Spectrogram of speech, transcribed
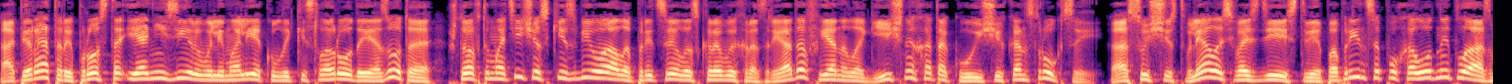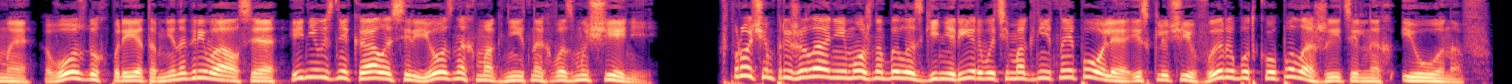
Операторы просто ионизировали молекулы кислорода и азота, что автоматически сбивало прицел искровых разрядов и аналогичных атакующих конструкций. Осуществлялось воздействие по принципу холодной плазмы, воздух при этом не нагревался и не возникало серьезных магнитных возмущений. Впрочем, при желании можно было сгенерировать и магнитное поле, исключив выработку положительных ионов.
